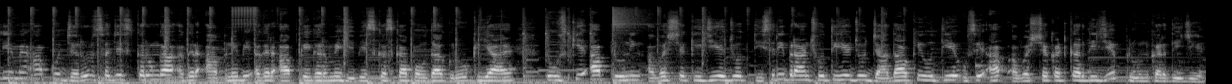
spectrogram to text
इसलिए मैं आपको ज़रूर सजेस्ट करूँगा, अगर आपने भी, अगर आपके घर में हिबिस्कस का पौधा ग्रो किया है तो उसकी आप प्रूनिंग अवश्य कीजिए। जो तीसरी ब्रांच होती है, जो ज़्यादा की होती है, उसे आप अवश्य कट कर दीजिए प्रून कर दीजिए।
